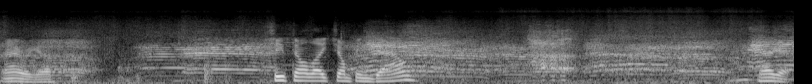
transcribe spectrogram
There we go. Sheep don't like jumping down. Okay.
